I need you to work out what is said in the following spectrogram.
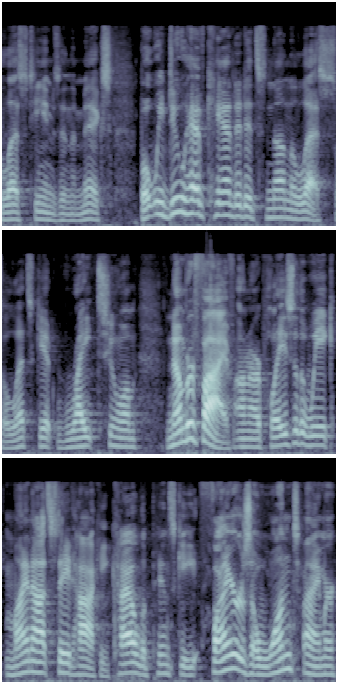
less teams in the mix, but we do have candidates nonetheless, so let's get right to them. Number five on our plays of the week, Minot State Hockey. Kyle Lipinski fires a one-timer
